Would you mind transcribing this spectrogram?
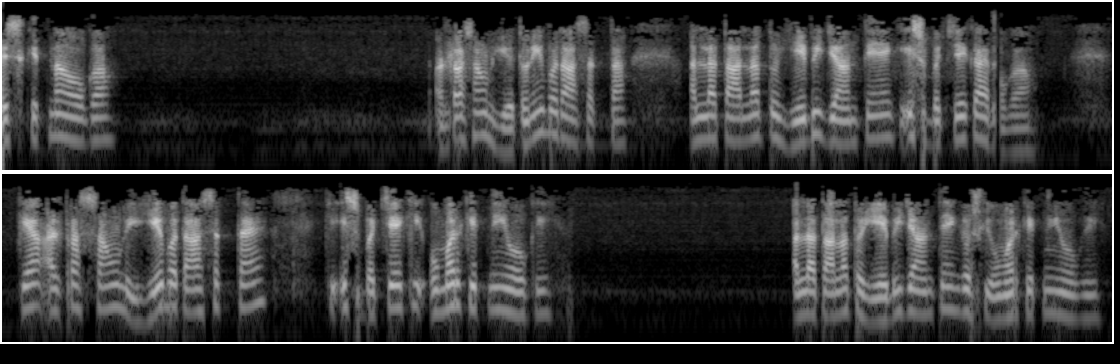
رسک کتنا ہوگا؟ الٹرا ساؤنڈ یہ تو نہیں بتا سکتا۔ اللہ تعالیٰ تو یہ بھی جانتے ہیں کہ اس بچے کا ہوگا۔ کیا الٹرا ساؤنڈ یہ بتا سکتا ہے کہ اس بچے کی عمر کتنی ہوگی؟ اللہ تعالیٰ تو یہ بھی جانتے ہیں کہ اس کی عمر کتنی ہوگی۔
